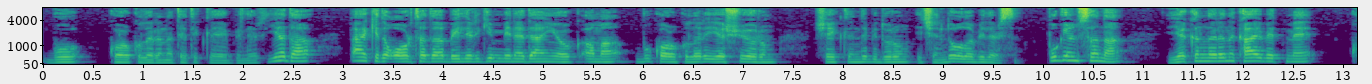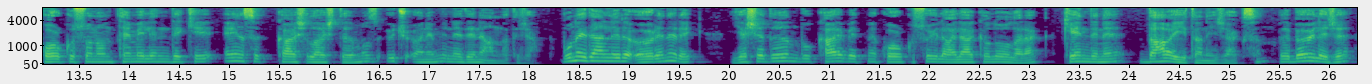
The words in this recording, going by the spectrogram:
bu korkularını tetikleyebilir. Ya da belki de ortada belirgin bir neden yok ama bu korkuları yaşıyorum şeklinde bir durum içinde olabilirsin. Bugün sana yakınlarını kaybetme korkusunun temelindeki en sık karşılaştığımız 3 önemli nedeni anlatacağım. Bu nedenleri öğrenerek yaşadığın bu kaybetme korkusuyla alakalı olarak kendini daha iyi tanıyacaksın ve böylece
